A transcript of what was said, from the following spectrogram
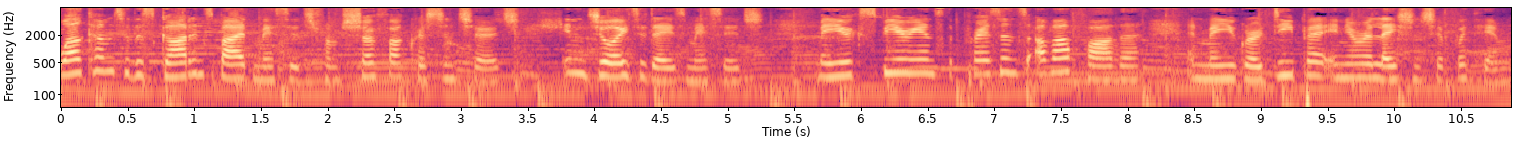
Welcome to this God inspired message from Shofar Christian Church. Enjoy today's message. May you experience the presence of our Father and may you grow deeper in your relationship with Him.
